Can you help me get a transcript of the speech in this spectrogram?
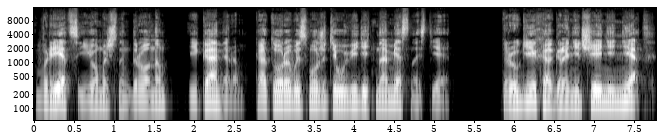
вред съемочным дронам и камерам, которые вы сможете увидеть на местности. Других ограничений нет.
